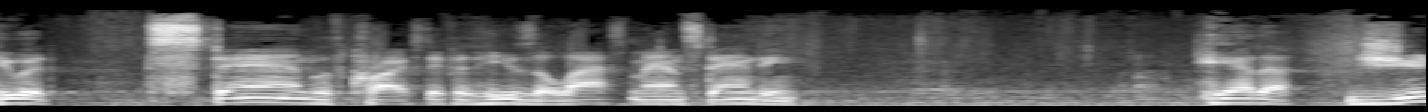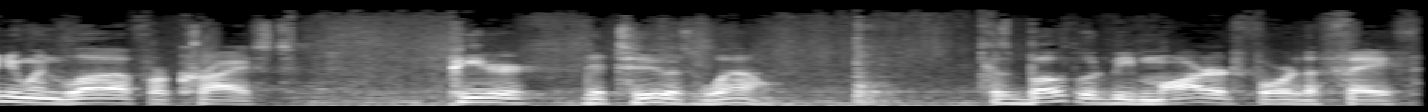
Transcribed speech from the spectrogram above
He would stand with Christ if he was the last man standing. He had a genuine love for Christ. Peter did too, as well. Because both would be martyred for the faith.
